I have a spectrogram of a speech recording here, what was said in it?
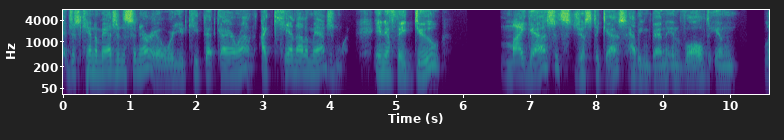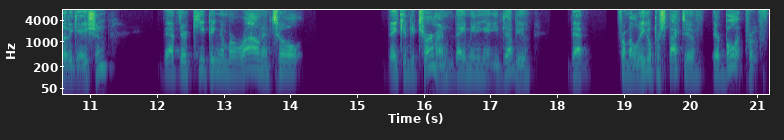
I just can't imagine a scenario where you'd keep that guy around. I cannot imagine one. And if they do, my guess, it's just a guess, having been involved in litigation, that they're keeping him around until they can determine, they meaning AEW, that from a legal perspective, they're bulletproof.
